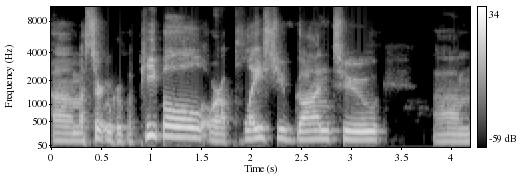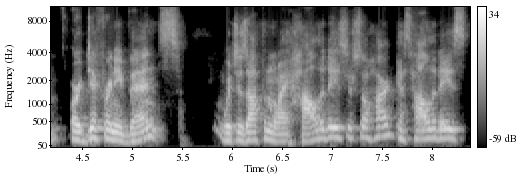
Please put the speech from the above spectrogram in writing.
um, a certain group of people or a place you've gone to um, or different events which is often why holidays are so hard because holidays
